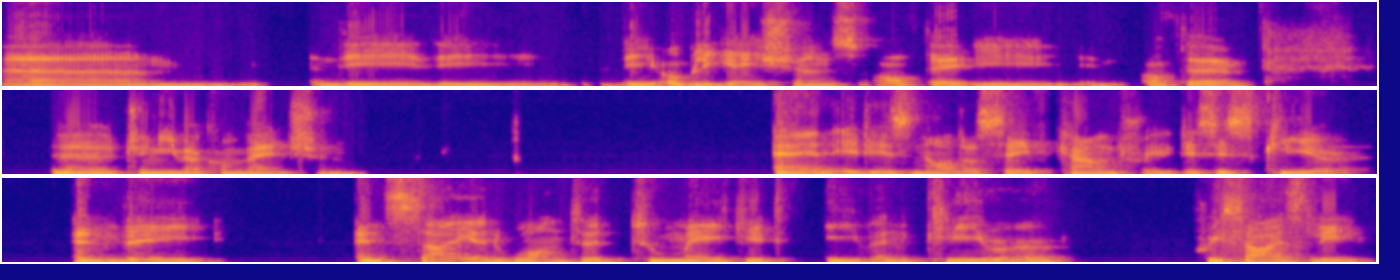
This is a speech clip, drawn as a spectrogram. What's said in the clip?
um, the the the obligations of the of the uh, Geneva Convention and it is not a safe country. This is clear. And they and Saied wanted to make it even clearer, precisely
